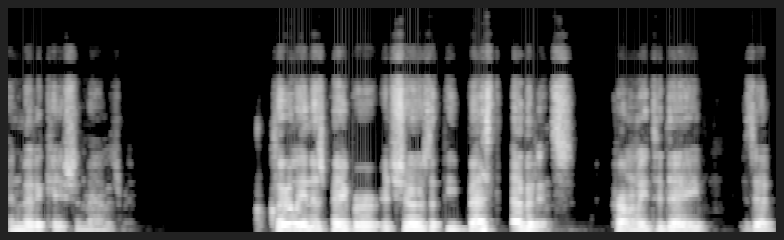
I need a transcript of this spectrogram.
and medication management. Clearly, in this paper, it shows that the best evidence currently today is that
